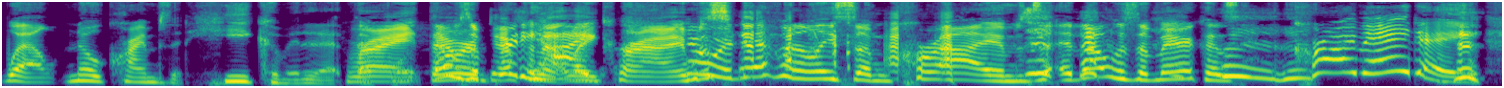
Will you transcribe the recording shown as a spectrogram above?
well, no crimes that he committed at that Right. point. There That was were a pretty definitely high crimes. There were definitely some crimes. That was America's crime heyday.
